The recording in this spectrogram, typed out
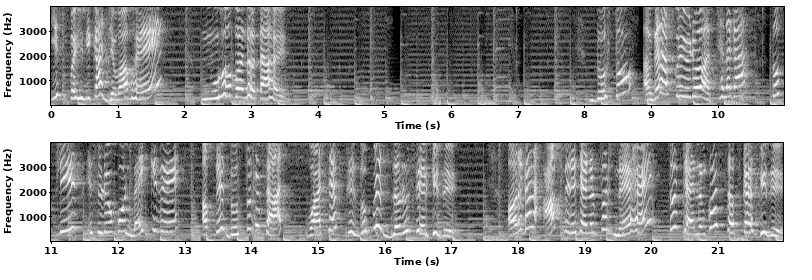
इस पहली का जवाब है, मुँह बंद होता है। दोस्तों, अगर आपको वीडियो अच्छा लगा तो प्लीज़ इस वीडियो को लाइक कीजिए, अपने दोस्तों के साथ व्हाट्सएप, फेसबुक पे ज़रूर शेयर कीजिए। और अगर आप मेरे चैनल पर नए हैं तो चैनल को सब्सक्राइब कीजिए।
